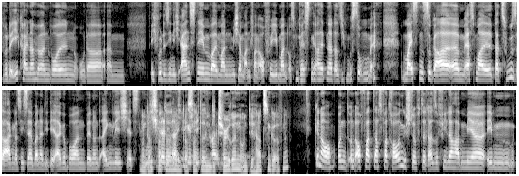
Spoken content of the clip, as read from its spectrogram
würde eh keiner hören wollen oder ähm, ich würde sie nicht ernst nehmen, weil man mich am Anfang auch für jemand aus dem Westen gehalten hat. Also ich musste um, meistens sogar ähm, erstmal dazu sagen, dass ich selber in der DDR geboren bin und eigentlich jetzt und das nicht hat dann, das hat dann die Türen und die Herzen geöffnet? Genau, und, und auch das Vertrauen gestiftet. Also viele haben mir eben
